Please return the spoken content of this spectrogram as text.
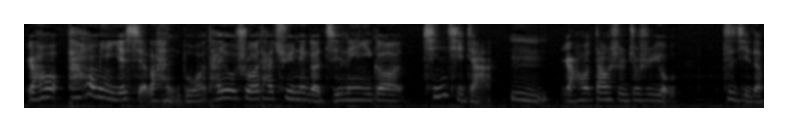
然后他后面也写了很多，他又说他去那个吉林一个亲戚家，嗯，然后当时就是有自己的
